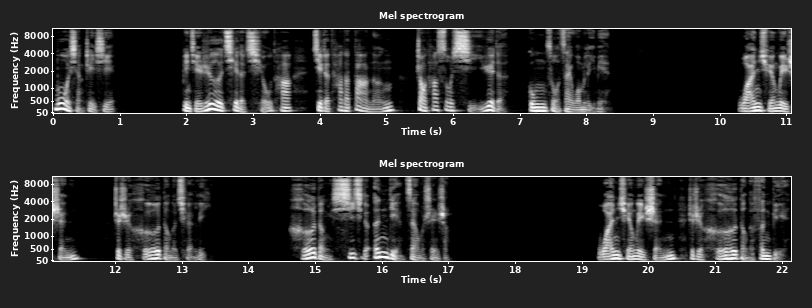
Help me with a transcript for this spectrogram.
默想这些，并且热切的求他借着他的大能，照他所喜悦的工作在我们里面，完全为神，这是何等的权利，何等稀奇的恩典在我们身上。完全为神，这是何等的分别！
